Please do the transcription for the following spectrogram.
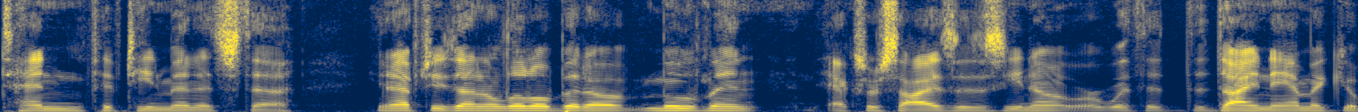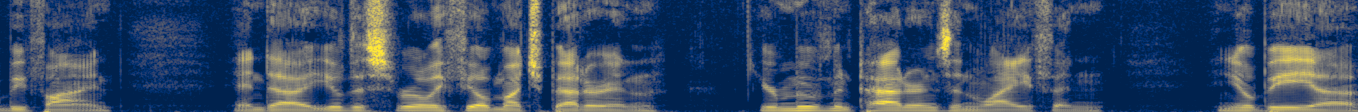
ten, fifteen minutes to. You know, after you've done a little bit of movement exercises, you know, or with it, the dynamic, you'll be fine, and uh, you'll just really feel much better in your movement patterns in life, and, and you'll be uh,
